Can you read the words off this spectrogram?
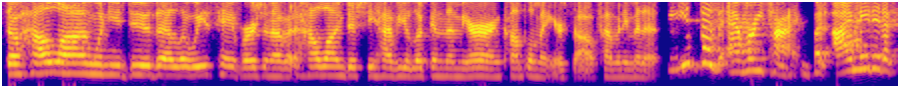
So, how long, when you do the Louise Hay version of it, how long does she have you look in the mirror and compliment yourself? How many minutes? She says every time, but I made it a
